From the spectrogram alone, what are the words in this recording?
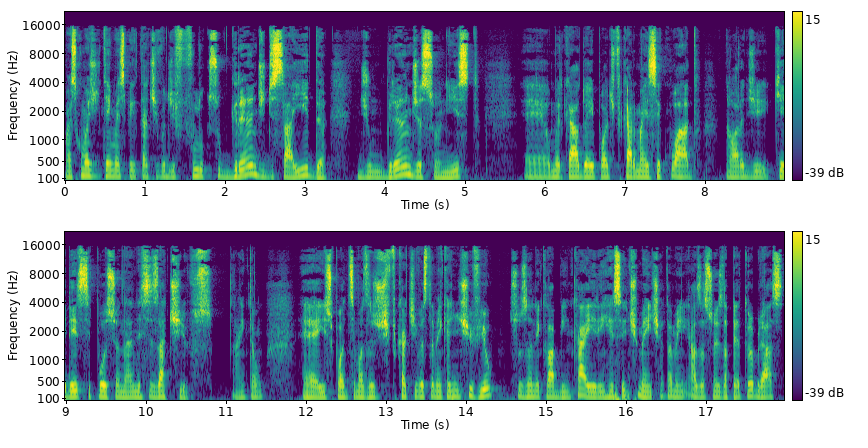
mas como a gente tem uma expectativa de fluxo grande de saída de um grande acionista, é, o mercado aí pode ficar mais recuado na hora de querer se posicionar nesses ativos. Tá? Então, é, isso pode ser uma das justificativas também que a gente viu Suzano e Clabin caírem recentemente, também as ações da Petrobras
